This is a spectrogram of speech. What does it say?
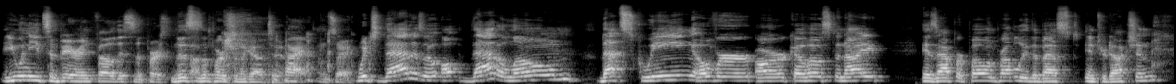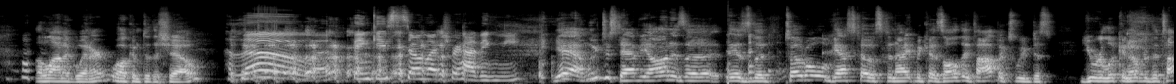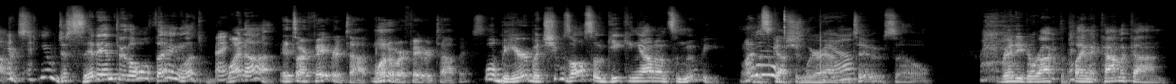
you would need some beer info. This is the person. this is talk the person to go to. to. All right, I'm sorry. Which that is a that alone, that squeeing over our co-host tonight is apropos and probably the best introduction. Alana Gwinner, welcome to the show. Hello. Thank you so much for having me. Yeah, and we just have you on as a as the total guest host tonight because all the topics we've just you were looking over the topics. You know, just sit in through the whole thing. Let's Right. why not? It's our favorite top. One of our favorite topics. Well, beer, but she was also geeking out on some movie Why discussion we were having too. So ready to rock the Planet Comic Con.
